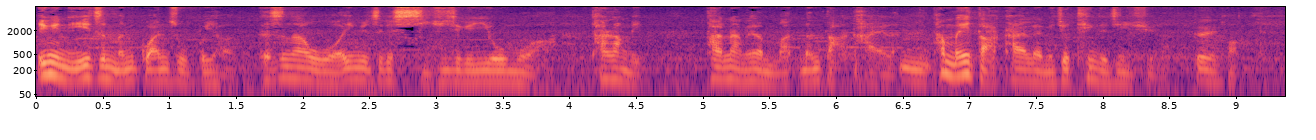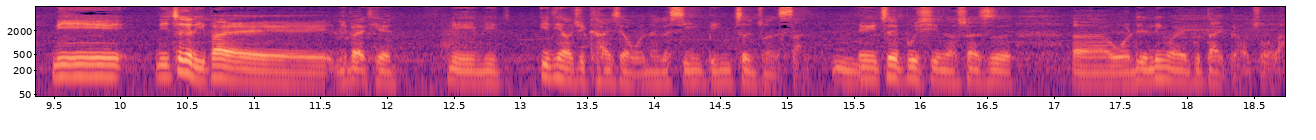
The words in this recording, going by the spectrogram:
因为你一直门关住不要，可是呢，我因为这个喜剧这个幽默啊，它让你，它让那个门门打开了。嗯。它门打开了，你就听得进去了。对。好，你你这个礼拜礼拜天，你你。一定要去看一下我那个《新兵正传三》，因为这部戏呢算是，呃，我的另外一部代表作了。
